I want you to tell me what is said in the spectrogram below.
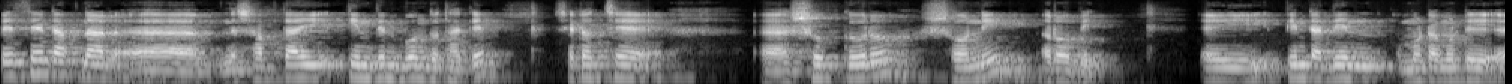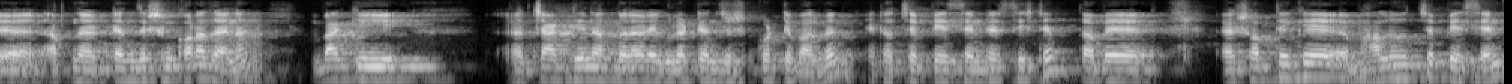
পেশেন্ট আপনার সপ্তাহে তিন দিন বন্ধ থাকে। সেটা হচ্ছে শুক্র, শনি, রবি। এই তিনটা দিন মোটামুটি আপনার ট্রানজ্যাকশন করা যায় না। বাকি চার দিন আপনারা রেগুলার ট্রানজ্যাকশন করতে পারবেন। এটা হচ্ছে পেশেন্টের সিস্টেম তবে সব থেকে ভালো হচ্ছে পেশেন্ট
